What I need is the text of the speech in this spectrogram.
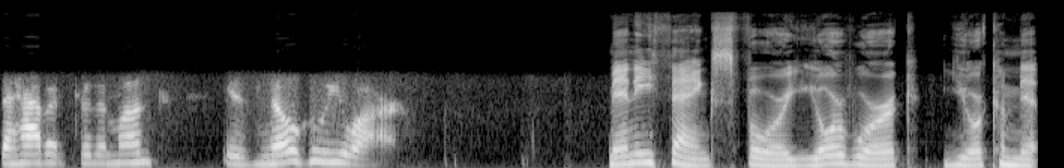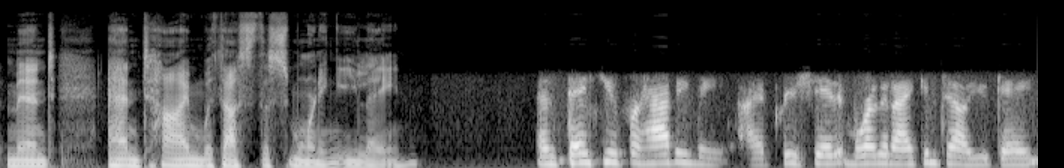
the habit for the month is know who you are. Many thanks for your work, your commitment, and time with us this morning, Elaine. And thank you for having me. I appreciate it more than I can tell you, Kate.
